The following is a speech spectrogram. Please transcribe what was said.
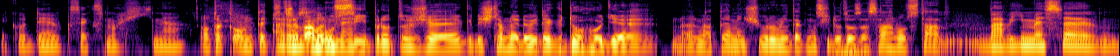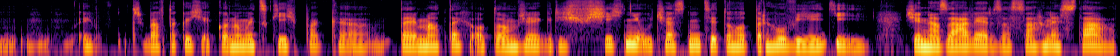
jako Deux ex machina. No tak on teď třeba rozhodne. musí, protože když tam nedojde k dohodě na té menší úrovni, tak musí do toho zasáhnout stát. Bavíme se i třeba v takových ekonomických pak eh, tématech o tom, že když všichni účastníci toho trhu vědí, že na závěr zasáhne stát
